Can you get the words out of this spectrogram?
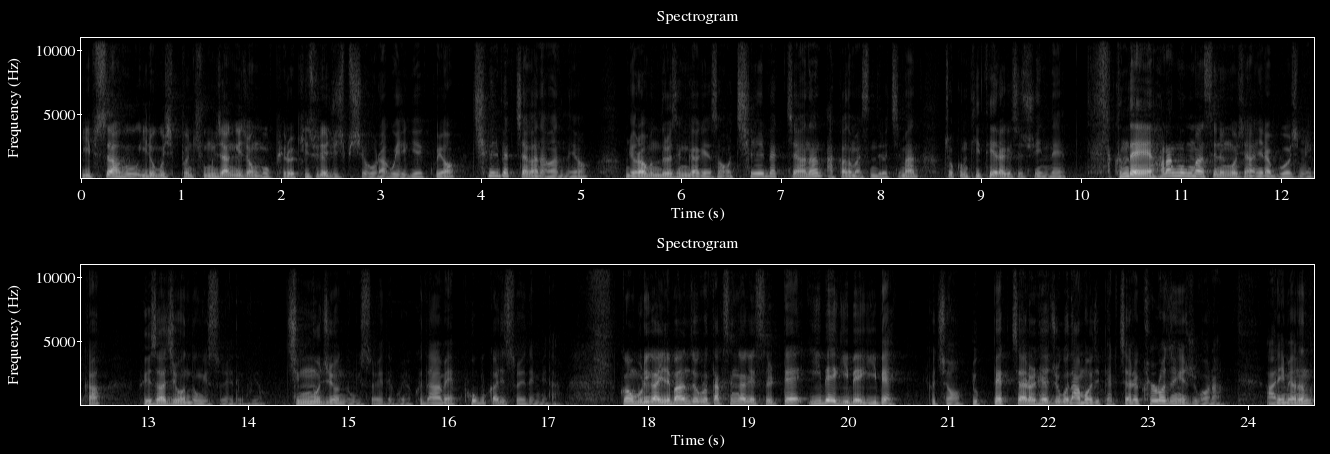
입사 후 이루고 싶은 중장기적 목표를 기술해 주십시오라고 얘기했고요. 700자가 나왔네요. 여러분들 생각에서 700자는 아까도 말씀드렸지만 조금 detail하게 쓸 수 있네. 근데 한 항목만 쓰는 것이 아니라 무엇입니까? 회사 지원 동기 써야 되고요. 직무 지원 동기 써야 되고요. 그 다음에 포부까지 써야 됩니다. 그럼 우리가 일반적으로 딱 생각했을 때 200, 200, 200 그렇죠? 600자를 해주고 나머지 100자를 closing 해주거나 아니면은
